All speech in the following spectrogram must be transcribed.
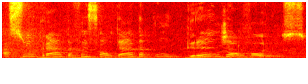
A sua entrada foi saudada com grande alvoroço.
